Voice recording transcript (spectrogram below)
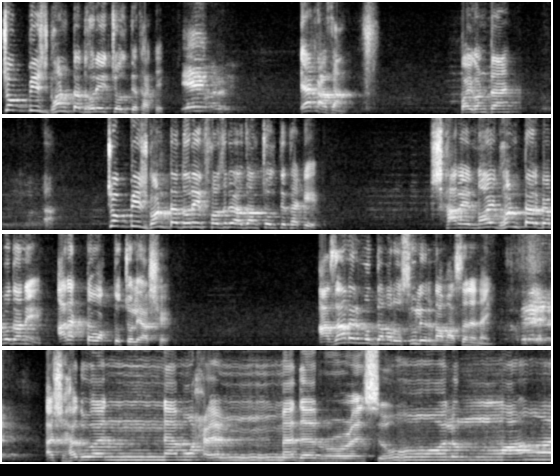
চব্বিশ ঘণ্টা ধরেই চলতে থাকে। এক আজান। কয় ঘন্টায়? চব্বিশ ঘণ্টা ধরেই ফজরের আজান চলতে থাকে। সাড়ে নয় ঘণ্টার ব্যবধানে আর একটা ওক্ত চলে আসে। আজানের মধ্যে আমার রসুলের নাম আছে না নাই أشهد أن محمد رسول الله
